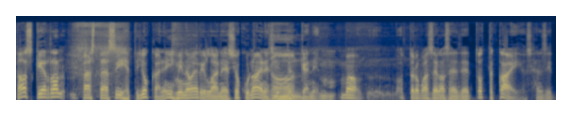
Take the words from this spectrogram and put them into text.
taas kerran päästään siihen, että jokainen ihminen on erilainen, jos joku nainen siitä On. tykkää, niin mä oon ottanut vaan sen asenteen, että totta kai, jos hän sit,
